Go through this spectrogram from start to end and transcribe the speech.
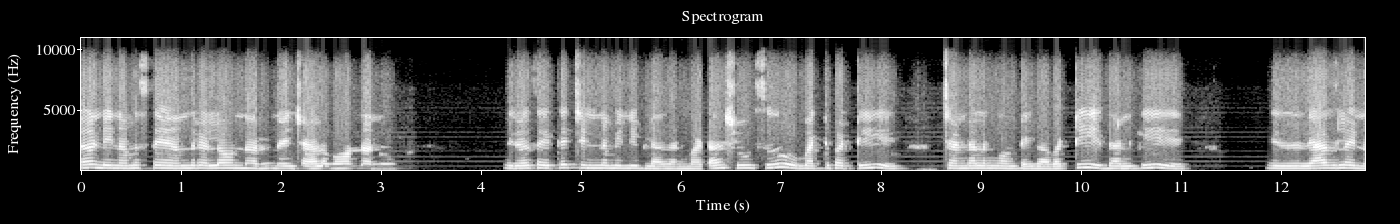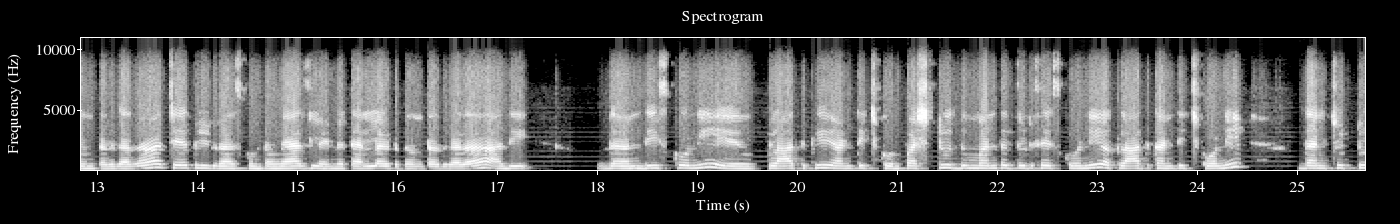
అండి నమస్తే. అందరు ఎలా ఉన్నారు? నేను చాలా బాగున్నాను. ఈరోజు అయితే చిన్న మినీ బ్లాగ్ అనమాట షూస్ మట్టి పట్టి చండాలంగా ఉంటాయి కాబట్టి దానికి వ్యాజ్ లైన్ ఉంటుంది కదా? చేతులు రాసుకుంటాం. వ్యాజ్ లైన్ తెల్లటిది ఉంటుంది కదా? అది దాన్ని తీసుకొని క్లాత్కి అంటించుకొని ఫస్ట్ దుమ్మంతా తుడిసేసుకొని ఆ క్లాత్కి అంటించుకొని దాని చుట్టూ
